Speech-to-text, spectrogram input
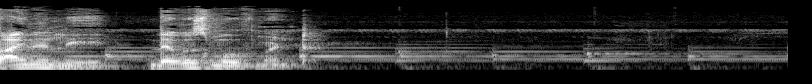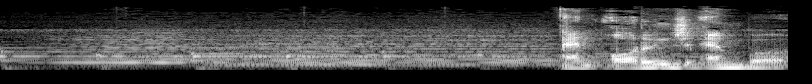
Finally, there was movement. An orange ember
